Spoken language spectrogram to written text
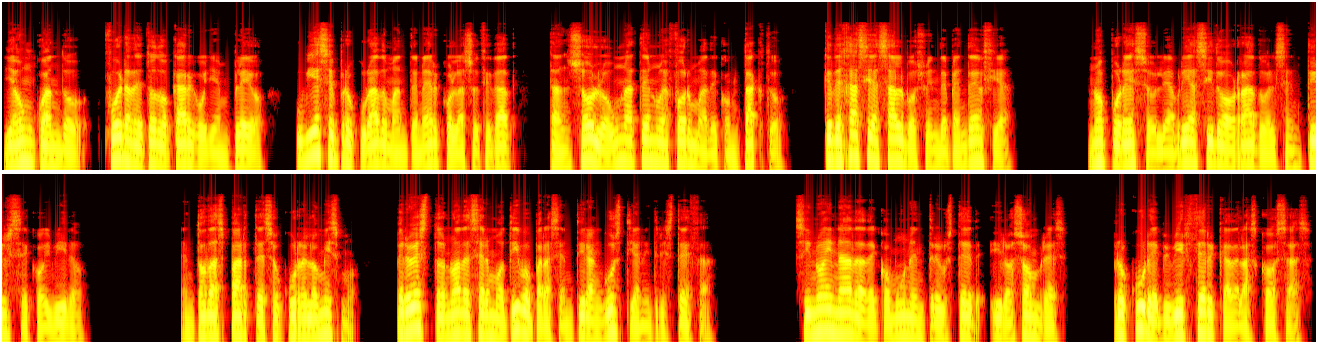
Y aun cuando, fuera de todo cargo y empleo, hubiese procurado mantener con la sociedad tan solo una tenue forma de contacto que dejase a salvo su independencia, no por eso le habría sido ahorrado el sentirse cohibido. En todas partes ocurre lo mismo, pero esto no ha de ser motivo para sentir angustia ni tristeza. Si no hay nada de común entre usted y los hombres, procure vivir cerca de las cosas.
